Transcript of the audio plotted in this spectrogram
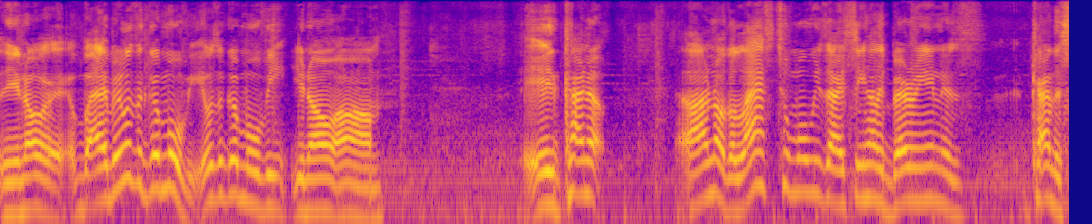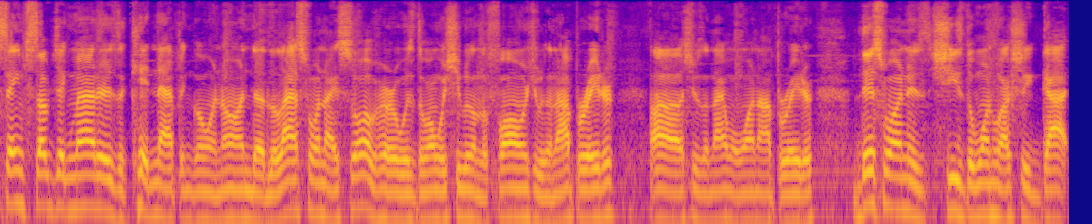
You know, but it was a good movie. It was a good movie. You know, um, it kind of I don't know. The last two movies that I see Halle Berry in is kind of the same subject matter as a kidnapping going on. The, the last one I saw of her was the one where she was on the phone. She was an operator. Uh, she was a 911 operator. This one is she's the one who actually got.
